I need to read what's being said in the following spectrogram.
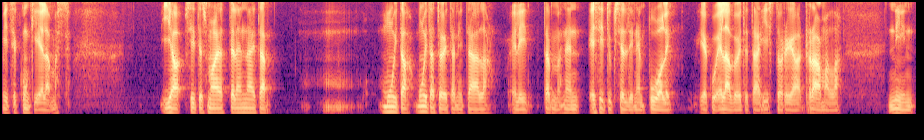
itse kunkin elämässä. Ja sitten jos mä ajattelen näitä muita, muita töitäni täällä, eli tämmöinen esityksellinen puoli, ja kun elävöitetään historiaa draamalla, niin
